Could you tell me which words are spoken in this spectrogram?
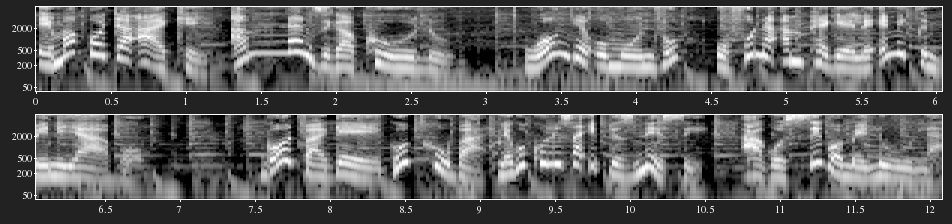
Emakota akhe amnanzi kakhulu. Wonke umuntu ufuna amphekele emicimbini yabo. Kodwa ke kuchuba nekukhulisa ibhizinisi akusiko melula.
